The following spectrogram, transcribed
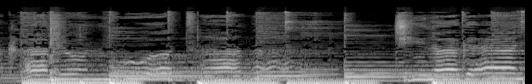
가면 무엇 하나 지나간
